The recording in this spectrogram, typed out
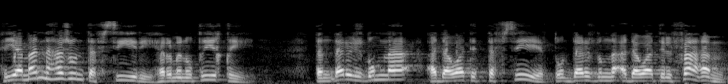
هي منهج تفسيري هرمنوطيقي. تندرج ضمن أدوات التفسير تندرج ضمن أدوات الفهم.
